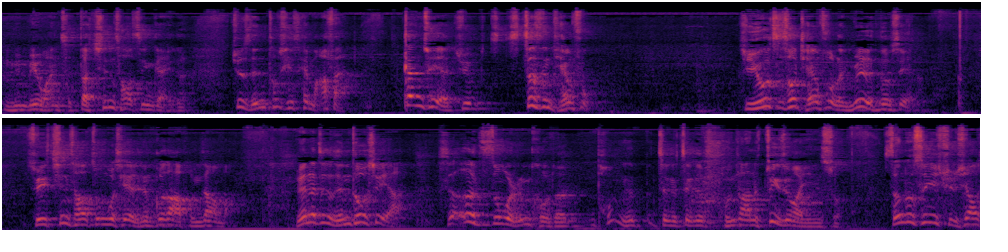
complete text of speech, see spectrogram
没没完成，到清朝实行改革，就人头税太麻烦。干脆啊，就折成田赋，就以后只收田赋了，没人头税了。所以清朝中国现在人口大膨胀嘛，原来这个人头税啊是遏制中国人口的膨这个这个膨胀的最重要因素。人头税一取消，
